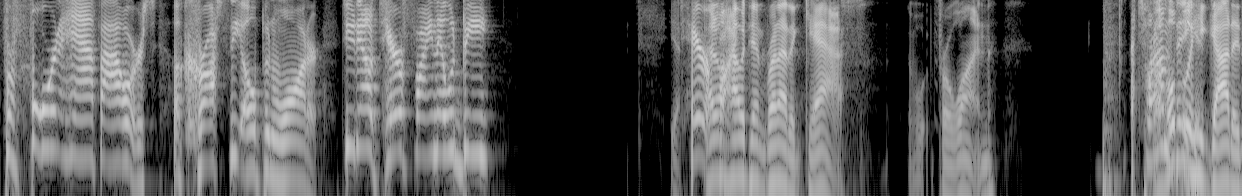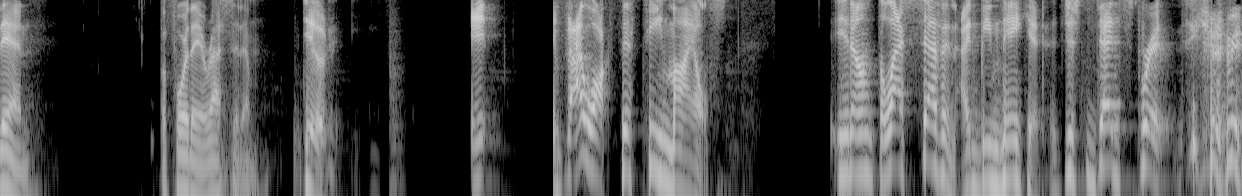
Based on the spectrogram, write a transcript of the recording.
for four and a half hours across the open water. Dude, you know how terrifying that would be. Yeah. Terrifying. I don't know how it didn't run out of gas, for one. That's what Well, I'm hopefully thinking. he got it in before they arrested him. dude. It I walk 15 miles, you know, the last seven I'd be naked, just dead sprint. You know what I mean?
